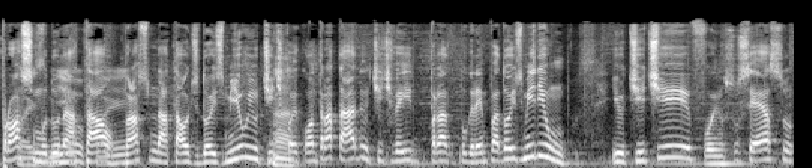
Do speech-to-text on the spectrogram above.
próximo do 2000 Natal, foi- próximo do Natal de 2000 e o Tite Ah. foi contratado e o Tite veio para o Grêmio para 2001. E o Tite foi um sucesso.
